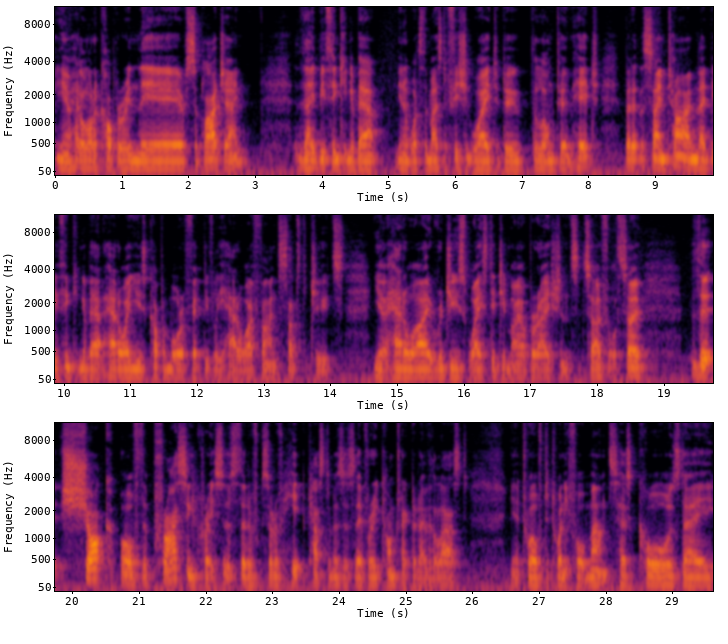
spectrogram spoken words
you know had a lot of copper in their supply chain, they'd be thinking about you know what's the most efficient way to do the long-term hedge. But at the same time, they'd be thinking about how do I use copper more effectively? How do I find substitutes? You know, how do I reduce wastage in my operations and so forth? So the shock of the price increases that have sort of hit customers as they've recontracted over the last you know, 12 to 24 months has caused a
